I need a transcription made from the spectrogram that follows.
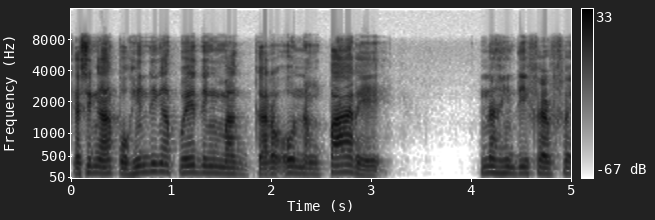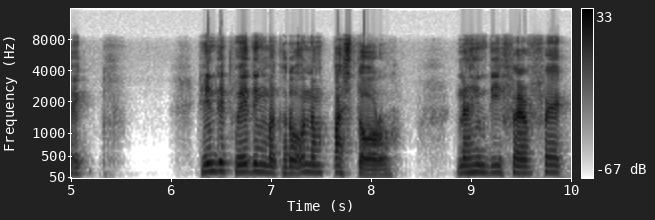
Kasi nga po, hindi nga pwedeng magkaroon ng pare na hindi perfect. Hindi pwedeng magkaroon ng pastor na hindi perfect.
